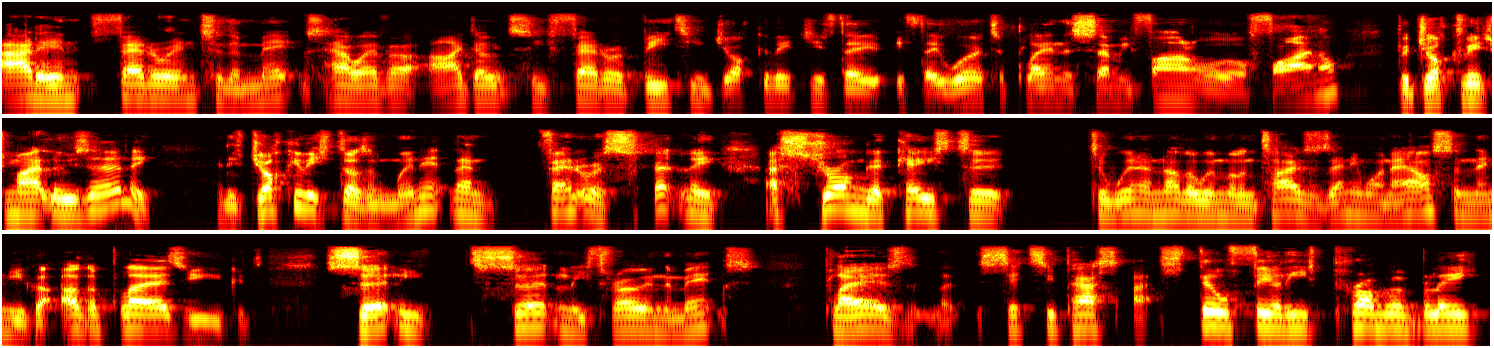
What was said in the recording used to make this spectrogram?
Add in Federer into the mix. However, I don't see Federer beating Djokovic if they if they were to play in the semi final or final. But Djokovic might lose early, and if Djokovic doesn't win it, then Federer is certainly a stronger case to to win another Wimbledon title as anyone else. And then you've got other players who you could certainly certainly throw in the mix. Players like Tsitsipas, I still feel he's probably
